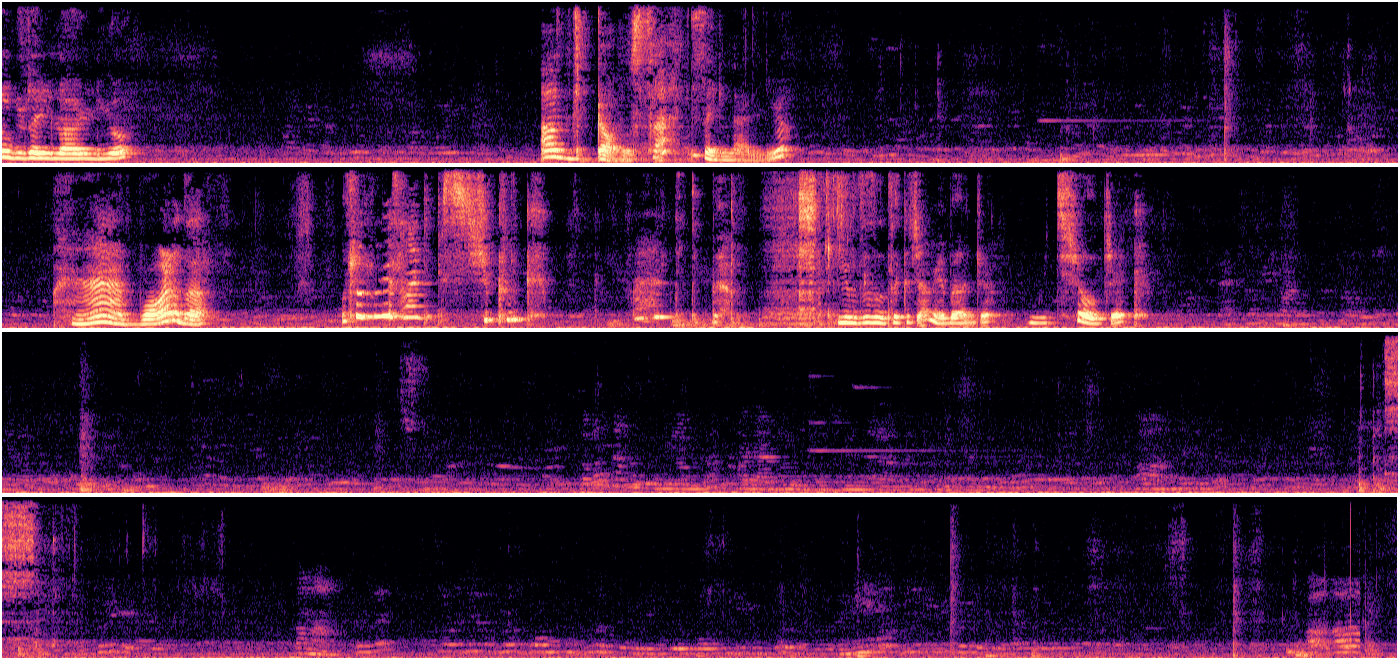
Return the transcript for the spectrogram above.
Anda güzel ilerliyor. Azıcık da güzel ilerliyor. Ha, bu arada ıslatmaya sanki bir şıklık verdi gibi. Yıldızı takacağım ya bence. Müthiş olacak.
